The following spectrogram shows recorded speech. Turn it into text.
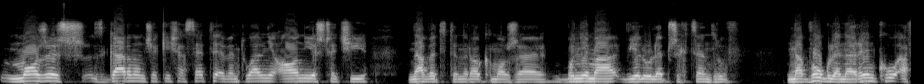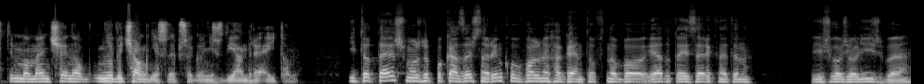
możesz zgarnąć jakieś asety, ewentualnie on jeszcze ci nawet ten rok może, bo nie ma wielu lepszych centrów na, w ogóle na rynku, a w tym momencie no, nie wyciągniesz lepszego niż DeAndre Ayton. I to też może pokazać na rynku wolnych agentów, no bo ja tutaj zerknę ten, jeśli chodzi o liczbę,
